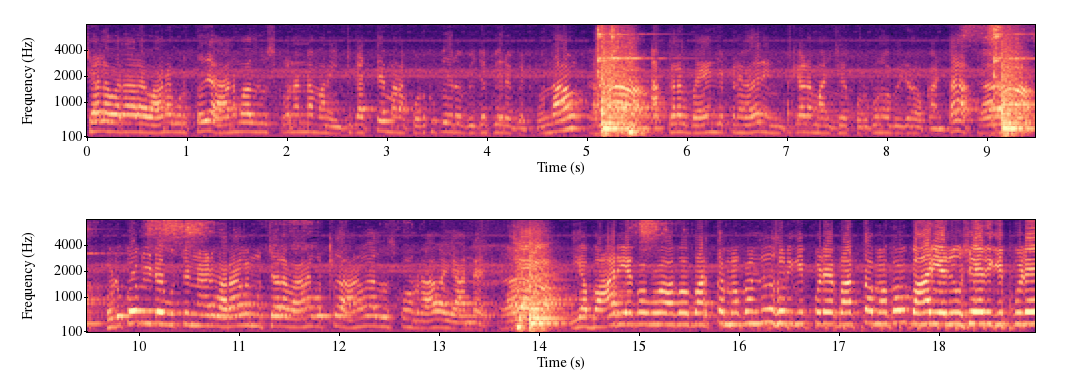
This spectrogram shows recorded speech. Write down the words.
పుట్టిన వరాల వాన కుడుతుంది ఆనవాళ్ళు చూసుకోనన్నా మన ఇంటికి వస్తే మన కొడుకు పేరు బిడ్డ పేరు పెట్టుకుందాం. అక్కలకు భయం చెప్పిన కదా నేను ఇంటికాడ మంచిగా కొడుకునో బిడ్డనో కంట. కొడుకో బిడ్డ కూర్చున్నాడు వరాల ముచ్చాల వాన కుడుతుంది ఆనవాళ్ళు చూసుకొని రావయ్యా అన్నది. ఇక భార్యకు ఒక భర్త ముఖం చూసుడికి ఇప్పుడే భర్త ముఖం భార్య చూసేది ఇప్పుడే.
